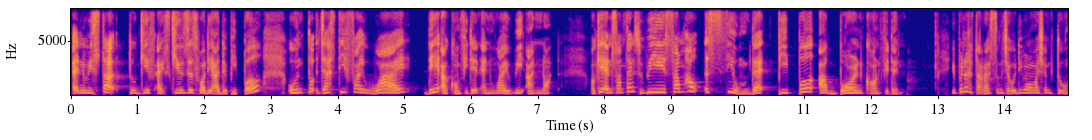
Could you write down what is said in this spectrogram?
And we start to give excuses for the other people untuk justify why they are confident and why we are not. Okay? And sometimes we somehow assume that people are born confident. You pernah tak rasa macam oh dia memang macam tu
